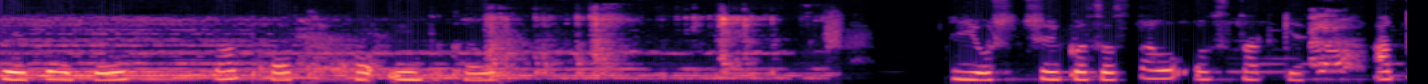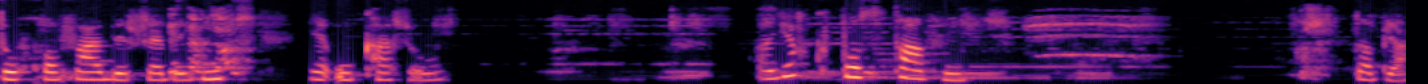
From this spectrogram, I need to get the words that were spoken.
prezenty na pod choinkę. Już tylko zostało ostatnie, a tu chowamy, żeby nic nie ukażą. A jak postawić? Dobra,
